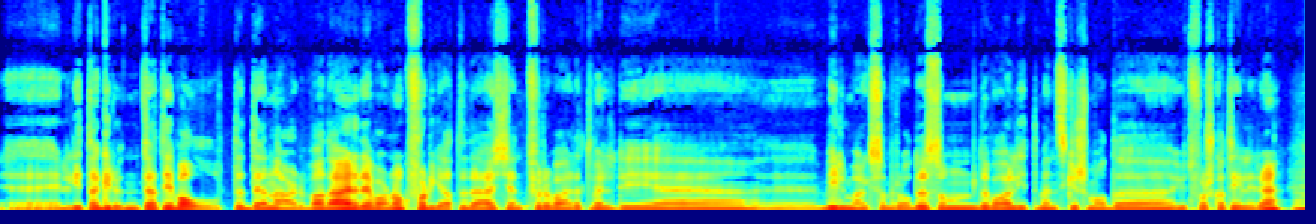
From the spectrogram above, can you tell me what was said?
uh, litt av grunnen til at de valgte den elva der, det var nok fordi at det er kjent for å være et veldig villmarksområde som det var lite mennesker som hadde utforska tidligere. Ja.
